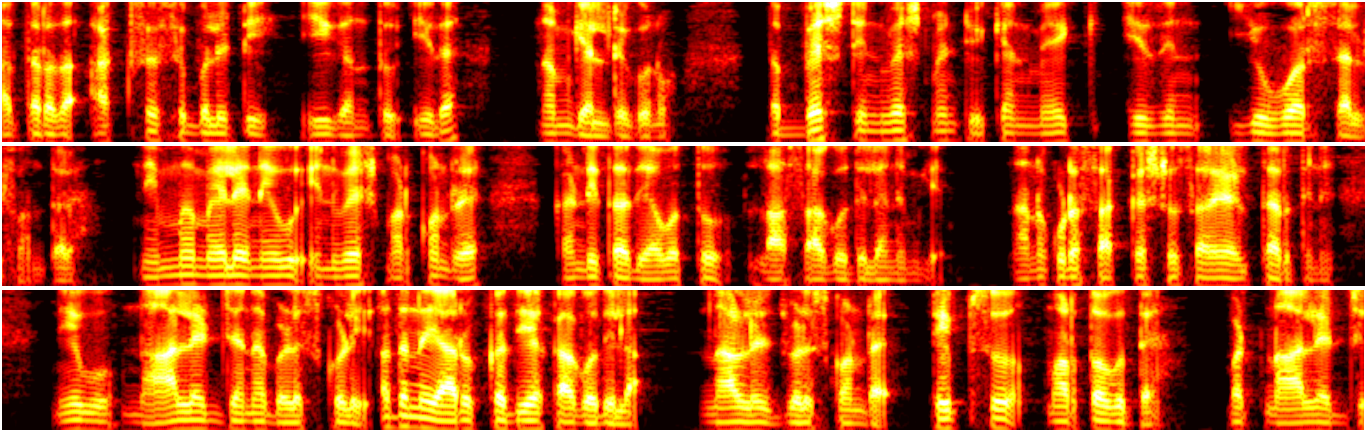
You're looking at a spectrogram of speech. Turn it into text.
ಆ ತರದ ಅಕ್ಸೆಸಿಬಿಲಿಟಿ ಈಗಂತೂ ಇದೆ ನಮ್ಗೆಲ್ರಿಗೂ the best investment you can make is in yourself ಅಂತಾರೆ. ನಿಮ್ಮ ಮೇಲೆ ನೀವು ಇನ್ವೆಸ್ಟ್ ಮಾಡ್ಕೊಂಡ್ರೆ ಖಂಡಿತ ಅದು ಯಾವತ್ತೂ ಲಾಸ್ ಆಗೋದಿಲ್ಲ ನಿಮಗೆ. ನಾನು ಕೂಡ ಸಾಕಷ್ಟು ಸಲ ಹೇಳ್ತಾ ಇರ್ತೀನಿ. ನೀವು ನಾಲೆಡ್ಜ್ ಅನ್ನ ಬೆಳೆಸ್ಕೊಳ್ಳಿ. ಅದನ್ನ ಯಾರು ಕದಿಯಕ್ಕಾಗೋದಿಲ್ಲ. ನಾಲೆಡ್ಜ್ ಬೆಳೆಸ್ಕೊಂಡ್ರೆ. ಟಿಪ್ಸ್ ಮರ್ತೋಗುತ್ತೆ ಬಟ್ ನಾಲೆಡ್ಜ್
